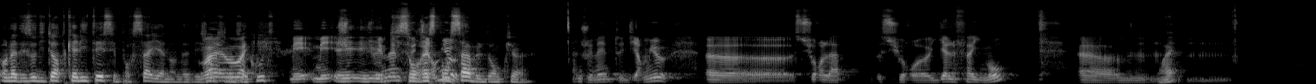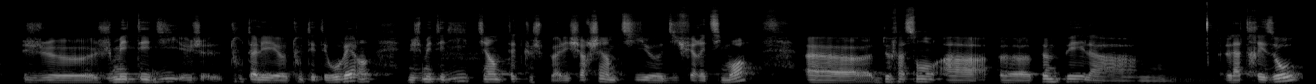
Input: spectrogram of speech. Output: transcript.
on a des auditeurs de qualité, c'est pour ça, Yann. On a des gens qui nous écoutent mais, mais et, je, qui sont responsables. Donc, euh. je vais même te dire mieux euh, sur la sur euh, Yalfa Imo. ouais. Je, je m'étais dit, tout allait, tout était ouvert, hein, mais je m'étais dit, tiens, peut-être que je peux aller chercher un petit différé de six mois, de façon à pumper la la trésor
